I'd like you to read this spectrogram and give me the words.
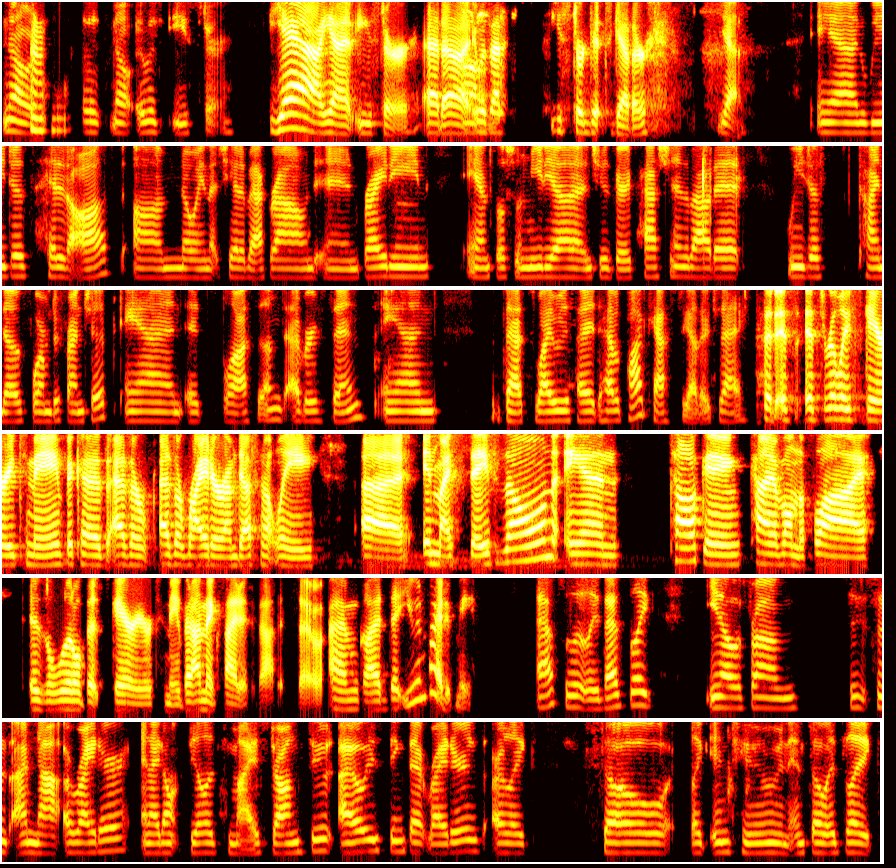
No, mm-hmm. it was, no, it was Easter. Yeah, yeah, at Easter. At uh, um, it was um, at Easter get together. Yes, and we just hit it off, um, knowing that she had a background in writing and social media, and she was very passionate about it. We just kind of formed a friendship, and it's blossomed ever since. And that's why we decided to have a podcast together today. But it's it's really scary to me because as a as a writer, I'm definitely uh, in my safe zone, and talking kind of on the fly is a little bit scarier to me. But I'm excited about it, so I'm glad that you invited me. Absolutely, that's like you know from so, since I'm not a writer and I don't feel it's my strong suit, I always think that writers are like so like in tune and so it's like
